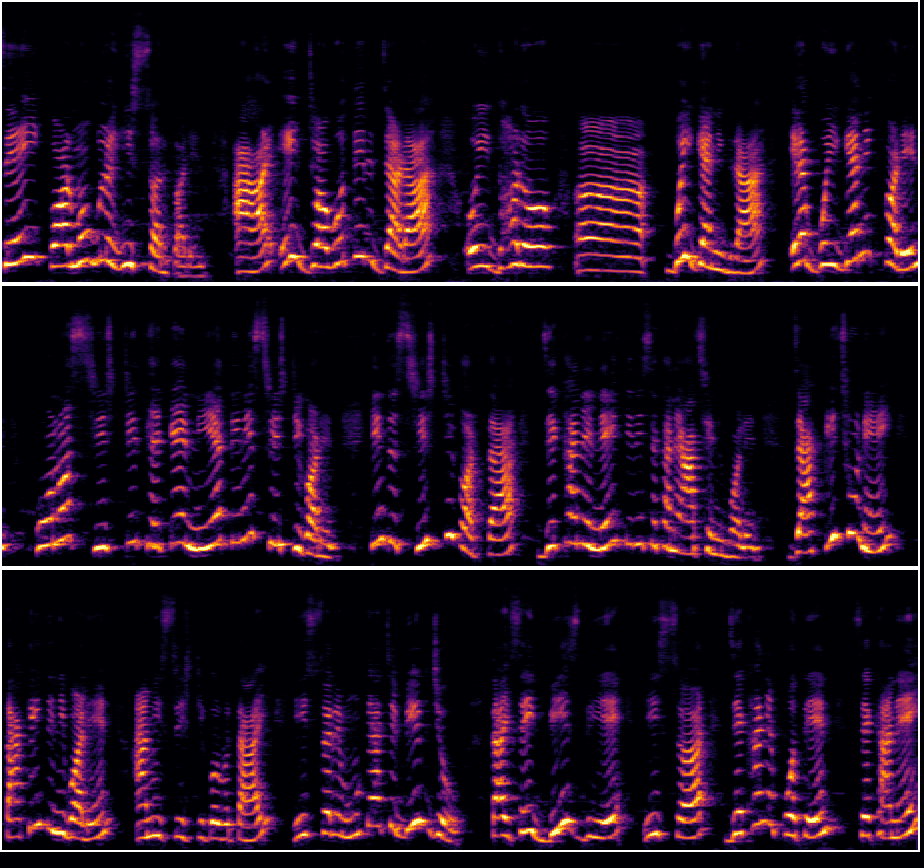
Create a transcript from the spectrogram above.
সেই কর্মগুলো ঈশ্বর করেন। আর এই জগতের যারা ওই ধরো বৈজ্ঞানিকরা, এরা বৈজ্ঞানিক করেন, কোনো সৃষ্টি থেকে নিয়ে তিনি সৃষ্টি করেন। কিন্তু সৃষ্টিকর্তা যেখানে নেই, তিনি সেখানে আছেন বলেন। যা কিছু নেই তাকেই তিনি বলেন, আমি সৃষ্টি করব। তাই ঈশ্বরের মুখে আছে বীর্য। তাই সেই বীজ দিয়ে ঈশ্বর যেখানে পোতেন, সেখানেই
